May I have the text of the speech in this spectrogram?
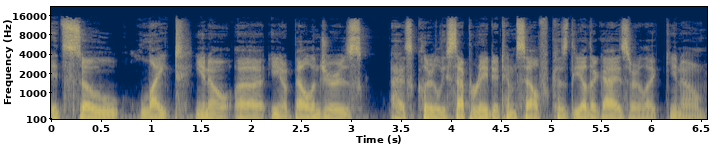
it's so light, you know, uh you know Bellinger has clearly separated himself because the other guys are like, you know,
